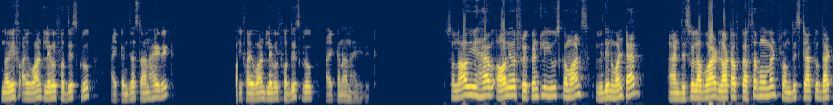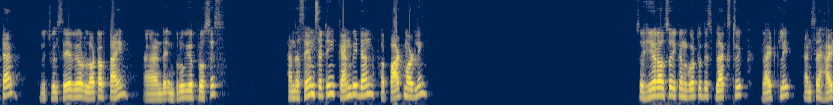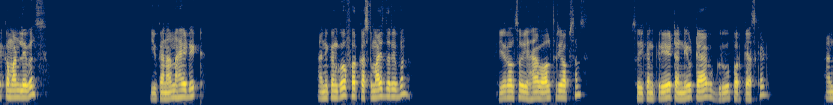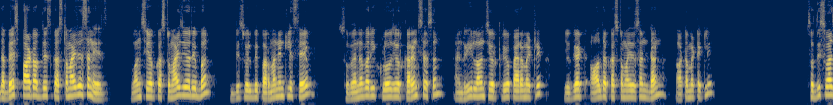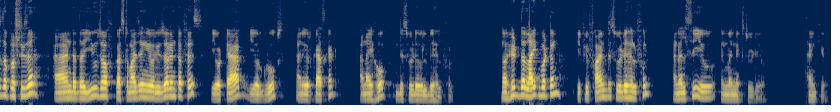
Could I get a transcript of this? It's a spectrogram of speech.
Now if I want level for this group, I can just unhide it. If I want level for this group, I can unhide it. So now you have all your frequently used commands within one tab and this will avoid lot of cursor movement from this tab to that tab which will save your lot of time and improve your process. And the same setting can be done for part modeling So here also you can go to this black strip, right click and say hide command labels. You can unhide it and you can go for customize the ribbon. Here also you have all three options. So you can create a new tab, group or cascade. And the best part of this customization is once you have customized your ribbon, this will be permanently saved. So whenever you close your current session and relaunch your Creo parametric, you get all the customization done automatically so this was the procedure and the use of customizing your user interface, your tab, your groups and your cascade. and I hope this video will be helpful. Now hit the like button if you find this video helpful and I'll see you in my next video. Thank you.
